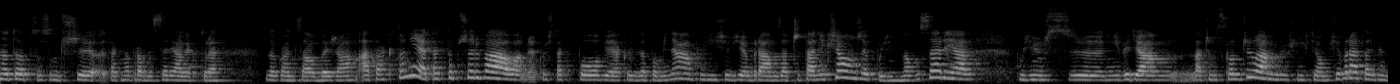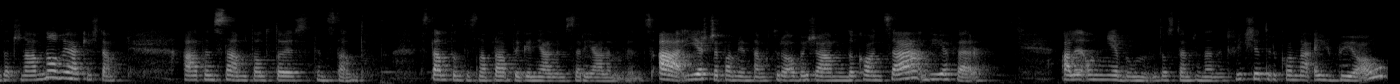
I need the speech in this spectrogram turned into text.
No to, to są trzy tak naprawdę seriale, które do końca obejrzałam, a tak to nie, tak to przerwałam, jakoś tak w połowie jakoś zapominałam, później się wzięłam za czytanie książek, później znowu serial, później już y, nie wiedziałam na czym skończyłam, już nie chciało mi się wracać, więc zaczynałam nowy jakiś tam, a ten stamtąd to jest, ten stamtąd, stamtąd jest naprawdę genialnym serialem, więc, a i jeszcze pamiętam, który obejrzałam do końca, Affair, ale on nie był dostępny na Netflixie, tylko na HBO,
